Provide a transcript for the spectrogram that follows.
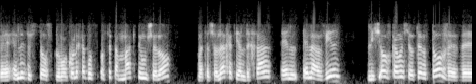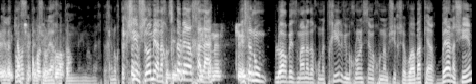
ואין לזה סוף. כלומר, כל אחד עוש- עושה את המקסימום שלו, ואתה שולח את ילדך אל, אל האוויר לשאוב כמה שיותר טוב, ו- אל אני שפחות שולח. אותם עם המערכת החינוך. תקשיב, שלומי, אנחנו צריכים לדבר על חל"ת. כן. יש לנו לא הרבה זמן, אז אנחנו נתחיל, ואם אנחנו לא נסיים, אנחנו נמשיך שבוע הבא, כי הרבה אנשים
